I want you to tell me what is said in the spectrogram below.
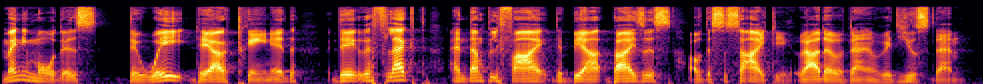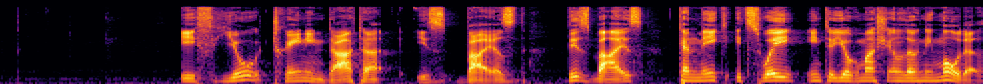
Many models, the way they are trained, they reflect and amplify the biases of the society rather than reduce them. If your training data is biased, this bias can make its way into your machine learning model.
